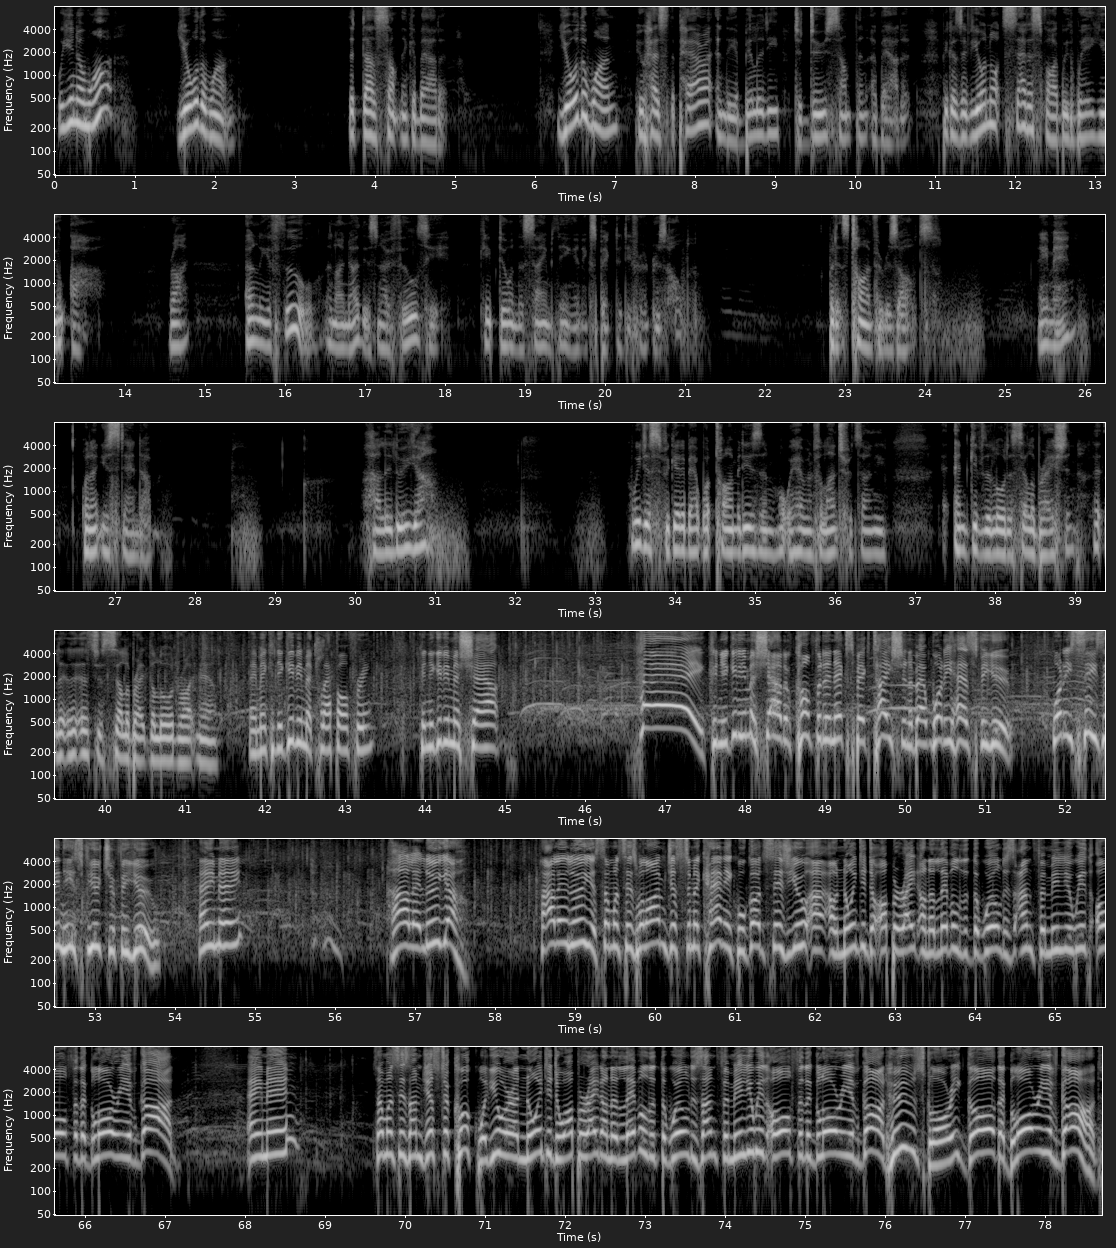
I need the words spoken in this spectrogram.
Well, you know what? You're the one that does something about it. You're the one who has the power and the ability to do something about it. Because if you're not satisfied with where you are, right? Only a fool, and I know there's no fools here, keep doing the same thing and expect a different result. Amen. But it's time for results. Amen. Why don't you stand up? Hallelujah. Can we just forget about what time it is and what we're having for lunch? It's only, and give the Lord a celebration. Let, let, let's just celebrate the Lord right now. Amen. Can you give him a clap offering? Can you give him a shout? Hey, can you give him a shout of confident expectation about what he has for you, what he sees in his future for you? Amen. Hallelujah. Hallelujah. Someone says, Well, I'm just a mechanic. Well, God says you are anointed to operate on a level that the world is unfamiliar with, all for the glory of God. Amen. Someone says, I'm just a cook. Well, you are anointed to operate on a level that the world is unfamiliar with, all for the glory of God. Whose glory? God, the glory of God.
